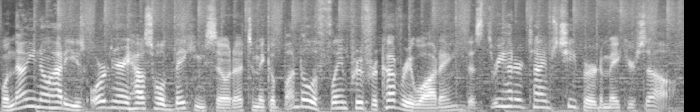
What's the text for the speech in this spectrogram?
Well, now you know how to use ordinary household baking soda to make a bundle of flame-proof recovery wadding that's 300 times cheaper to make yourself.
